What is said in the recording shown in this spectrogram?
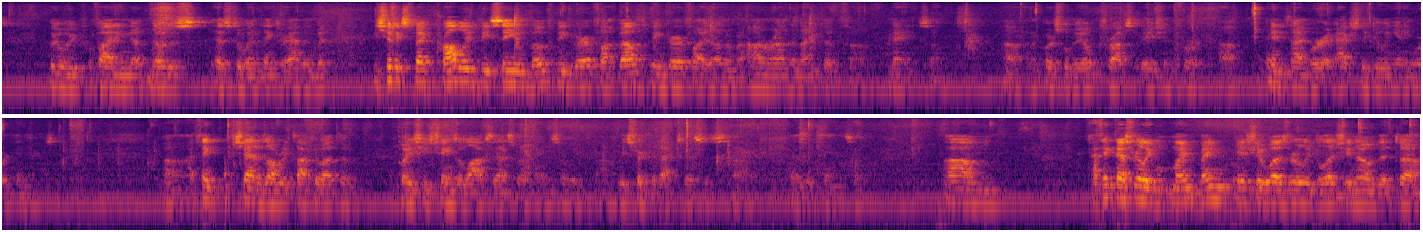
We will be providing no- notice as to when things are happening, but you should expect probably to be seeing votes being verified, ballots being verified on, on around the ninth of uh, May, so. Uh, and of course, we'll be open for observation for, uh, anytime we're actually doing any work in there, so. Uh, I think Shannon's already talked about the way she's changed the locks and that sort of thing, so we've uh, restricted access as, uh, as we can, so. Um, I think that's really, my main issue was really to let you know that, uh,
